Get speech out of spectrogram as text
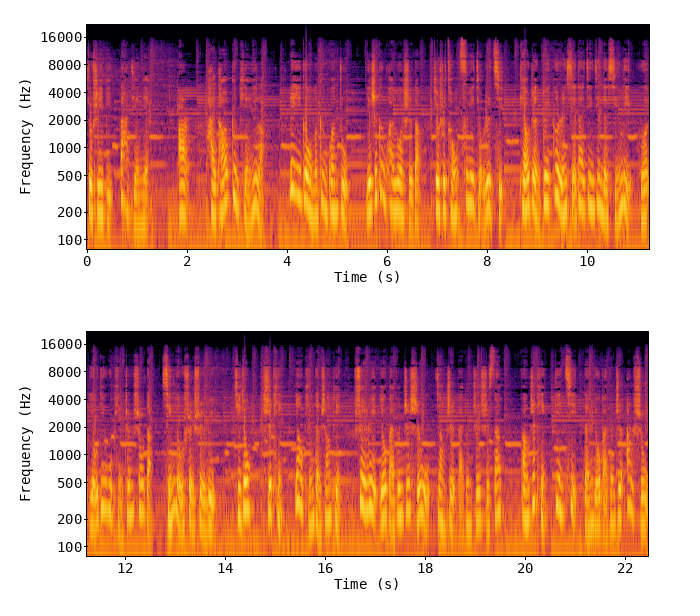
就是一笔大减免。二，海淘更便宜了。另一个我们更关注，也是更快落实的，就是从四月九日起调整对个人携带进境的行李和邮递物品征收的行邮税税率，其中食品、药品等商品税率由百分之十五降至百分之十三。纺织品、电器等由百分之二十五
